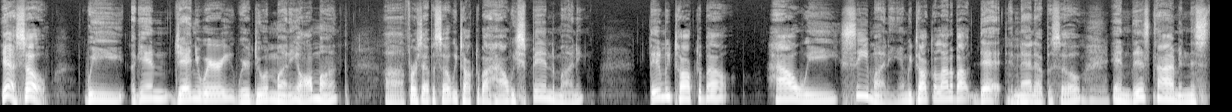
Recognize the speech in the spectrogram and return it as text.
Yeah. So we, again, January, we're doing money all month. Uh, first episode, we talked about how we spend money. Then we talked about how we see money. And we talked a lot about debt mm-hmm. in that episode. Mm-hmm. And this time, in this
